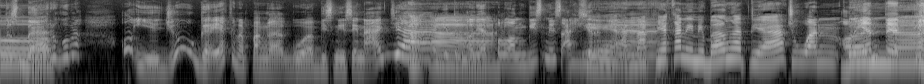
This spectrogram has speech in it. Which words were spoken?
terus baru gue bilang oh iya juga ya kenapa nggak gue bisnisin aja ah. gitu ngelihat peluang bisnis Cie, akhirnya anaknya kan ini banget ya. cuan oriented.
